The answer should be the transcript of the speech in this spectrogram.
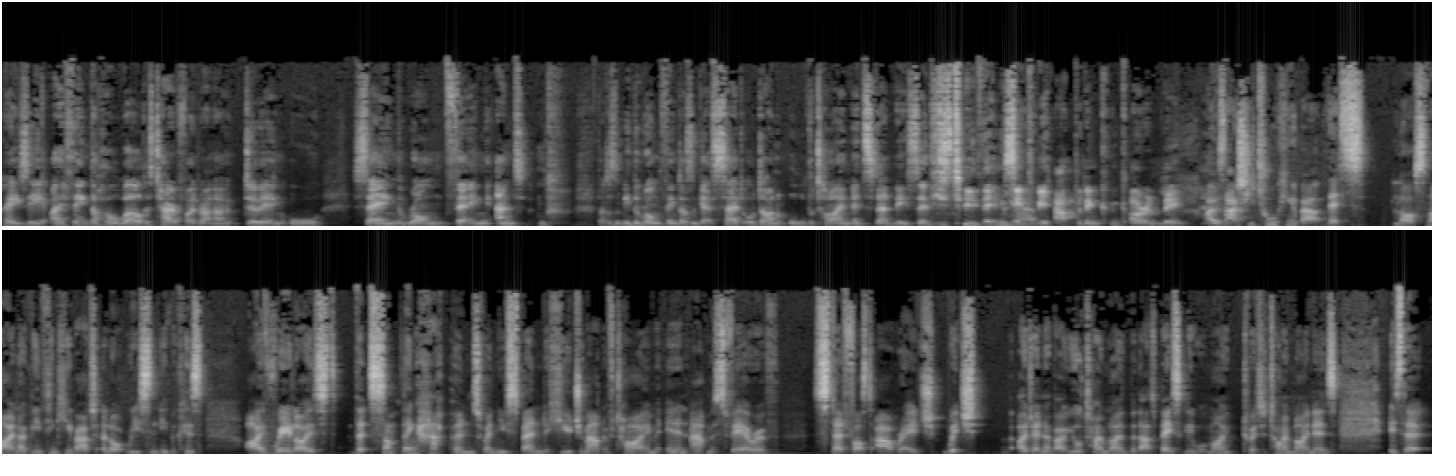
crazy. I think the whole world is terrified right now of doing or saying the wrong thing, and that doesn't mean the wrong thing doesn't get said or done all the time, incidentally. So these two things seem to be happening concurrently. I was actually talking about this last night, and I've been thinking about it a lot recently because I've realised that something happens when you spend a huge amount of time in an atmosphere of steadfast outrage, which I don't know about your timeline, but that's basically what my Twitter timeline is. Is that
